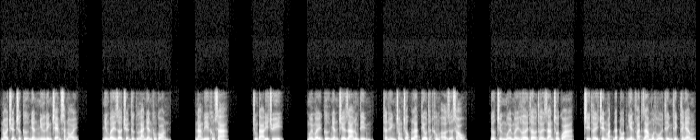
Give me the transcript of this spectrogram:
Nói chuyện trước cự nhân như đinh chém sắt nói, nhưng bây giờ chuyện thực là nhân không còn. Nàng đi không xa. Chúng ta đi truy. Mười mấy cự nhân chia ra lùng tìm, thân hình trong chốc lát tiêu thất không ở giữa sáu ước chừng mười mấy hơi thở thời gian trôi qua, chỉ thấy trên mặt đất đột nhiên phát ra một hồi thình thịch thanh âm,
